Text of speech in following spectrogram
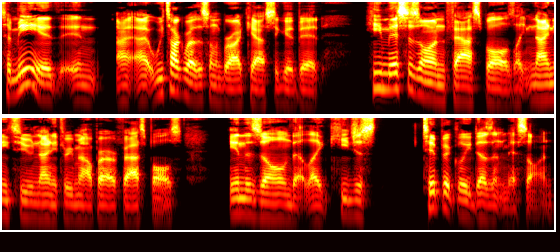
to me, and I, I, we talk about this on the broadcast a good bit. He misses on fastballs like 92, 93 mile per hour fastballs in the zone that like he just typically doesn't miss on.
